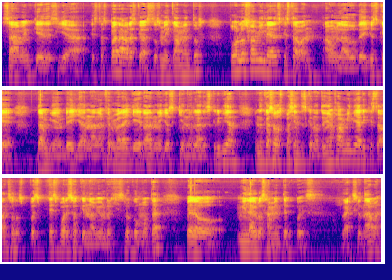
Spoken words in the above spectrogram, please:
saben que decía estas palabras, que estos medicamentos? Por los familiares que estaban a un lado de ellos, que también veían a la enfermera y eran ellos quienes la describían. En el caso de los pacientes que no tenían familiar y que estaban solos, pues es por eso que no había un registro como tal, pero milagrosamente pues reaccionaban.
